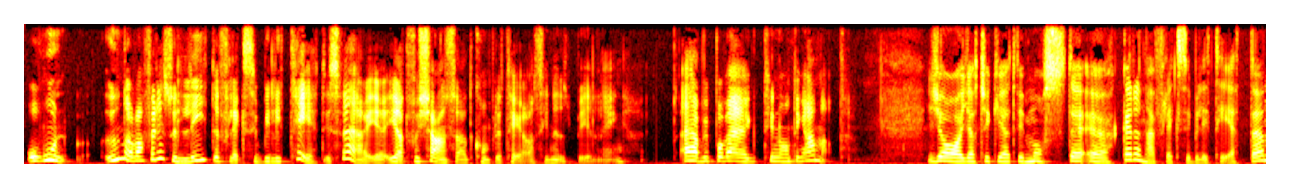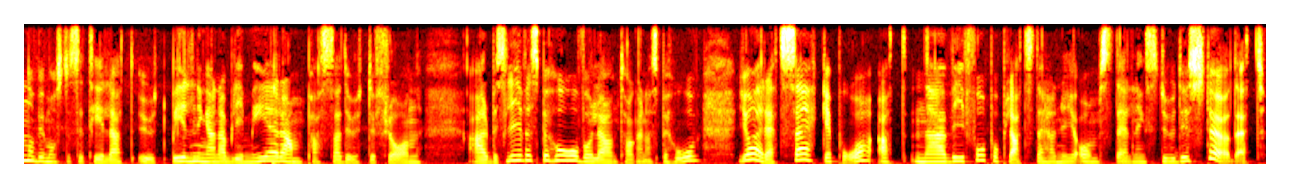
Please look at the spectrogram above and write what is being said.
Och hon undrar varför det är så lite flexibilitet i Sverige i att få chansen att komplettera sin utbildning. Är vi på väg till någonting annat? Ja, jag tycker att vi måste öka den här flexibiliteten och vi måste se till att utbildningarna blir mer anpassade utifrån arbetslivets behov och löntagarnas behov. Jag är rätt säker på att när vi får på plats det här nya omställningsstudiestödet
